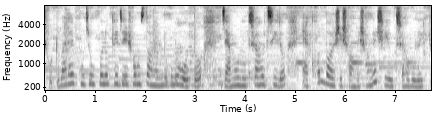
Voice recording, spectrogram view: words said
ছোটোবেলায় পুজো উপলক্ষে যে সমস্ত আনন্দগুলো হতো, যেমন উৎসাহ ছিল, এখন বয়সের সঙ্গে সঙ্গে সেই উৎসাহগুলো একটু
